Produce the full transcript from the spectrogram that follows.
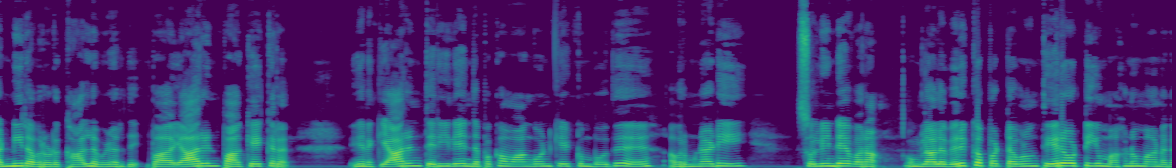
கண்ணீர் அவரோட காலில் விழருது பா யாருன்னு பா கேட்குறார் எனக்கு யாருன்னு தெரியல. இந்த பக்கம் வாங்கோன்னு கேட்கும்போது அவர் முன்னாடி சொல்லிகிட்டே வரான். உங்களால் வெறுக்கப்பட்டவனும் தேரோட்டியும் மகனுமான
